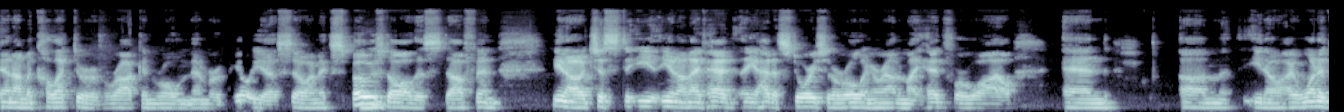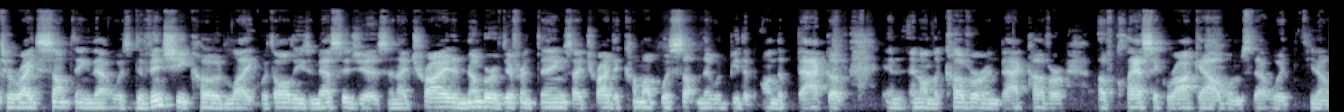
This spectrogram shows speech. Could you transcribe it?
and I'm a collector of rock and roll memorabilia. So I'm Mhm. exposed to all this stuff. And, you know, it's just, you know, and I've had, I had a story sort of rolling around in my head for a while. And, um, you know, I wanted to write something that was Da Vinci Code like with all these messages, and I tried a number of different things. I tried to come up with something that would be the, on the back of and, and on the cover and back cover of classic rock albums that would, you know,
